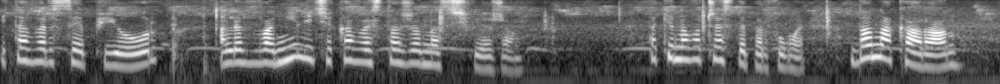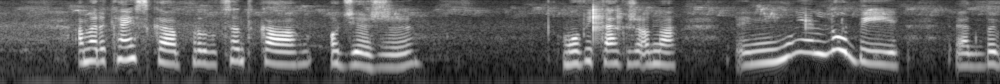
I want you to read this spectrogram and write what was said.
i ta wersja Pure, ale w wanilii ciekawe jest to, że ona jest świeża. Takie nowoczesne perfumy. Donna Karan, amerykańska producentka odzieży, mówi tak, że ona nie lubi jakby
